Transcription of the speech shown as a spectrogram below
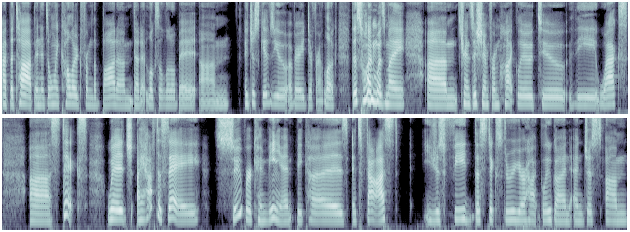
at the top and it's only colored from the bottom that it looks a little bit um, it just gives you a very different look. This one was my um, transition from hot glue to the wax uh, sticks, which I have to say super convenient because it's fast. You just feed the sticks through your hot glue gun and just um,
